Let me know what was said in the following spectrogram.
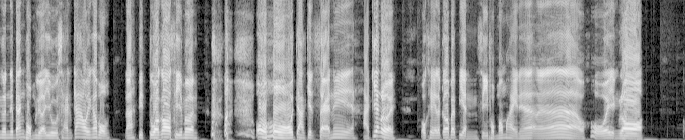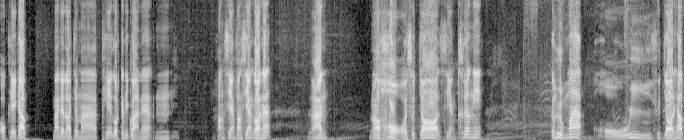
เงินในแบงค์ผมเหลืออยู่แสนเก้าเองครับผม นะ ปิดตัวก็สี่หมื่น โอ้โห จากเจ็ดแสนนี่ หายเกลี้ยงเลย โอเค แล้วก็ไปเปลี่ยนสีผมมาใหม่นะฮะอ่าโอ้โหอย่างรอ โอเคครับ มาเดี๋ยวเราจะมาเทสรถกันดีกว่านะฮะอืมฟังเสียงฟังเสียงก่อนนะนั่นโอ้โห สุดยอดเสียงเครื่องนี่กระหึ่มมากโอ้โหสุดยอดครับ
